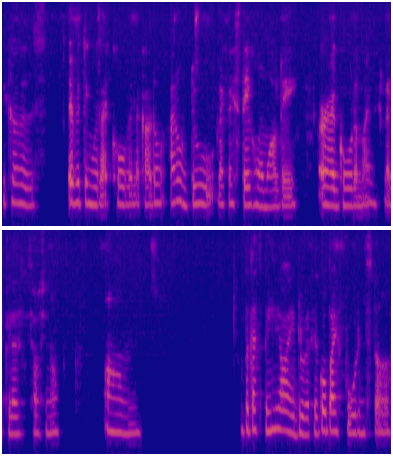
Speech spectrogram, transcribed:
because everything was like COVID. Like I don't, I don't do like I stay home all day or I go to my like Leslie's house, you know. Um, but that's mainly all I do. Like I go buy food and stuff,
